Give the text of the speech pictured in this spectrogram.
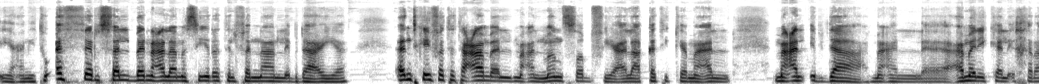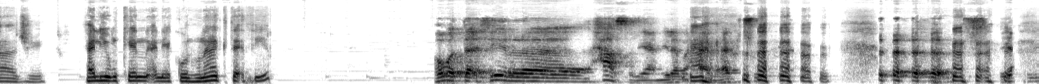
يعني تؤثر سلبا على مسيرة الفنان الإبداعية؟ أنت كيف تتعامل مع المنصب في علاقتك مع مع الإبداع مع ال- عملك الإخراجي؟ هل يمكن أن يكون هناك تأثير؟ هو التأثير آه، حاصل يعني لا محالة شو يعني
